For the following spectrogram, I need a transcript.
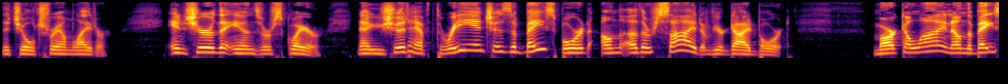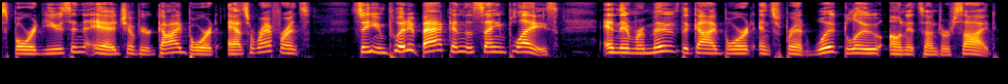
that you'll trim later. Ensure the ends are square. Now you should have three inches of baseboard on the other side of your guide board. Mark a line on the baseboard using the edge of your guide board as a reference so you can put it back in the same place and then remove the guide board and spread wood glue on its underside.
